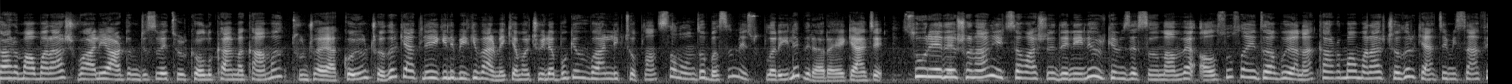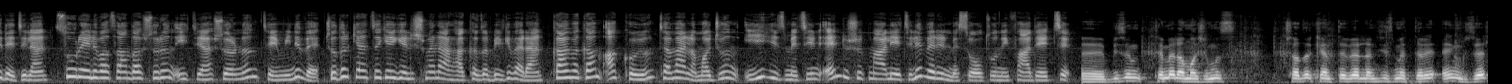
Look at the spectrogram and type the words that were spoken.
Kahramanmaraş Vali Yardımcısı ve Türkoğlu Kaymakamı Tuncay Akkoyun Çadırkent'le ilgili bilgi vermek amacıyla bugün valilik toplantı salonunda basın mensupları ile bir araya geldi. Suriye'de yaşanan iç savaş nedeniyle ülkemize sığınan ve Ağustos ayından bu yana Kahramanmaraş Çadırkent'te misafir edilen Suriyeli vatandaşların ihtiyaçlarının temini ve Çadırkent'teki gelişmeler hakkında bilgi veren Kaymakam Akkoyun temel amacın iyi hizmetin en düşük maliyetiyle verilmesi olduğunu ifade etti. Ee, Bizim temel amacımız çadır kentte verilen hizmetleri en güzel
